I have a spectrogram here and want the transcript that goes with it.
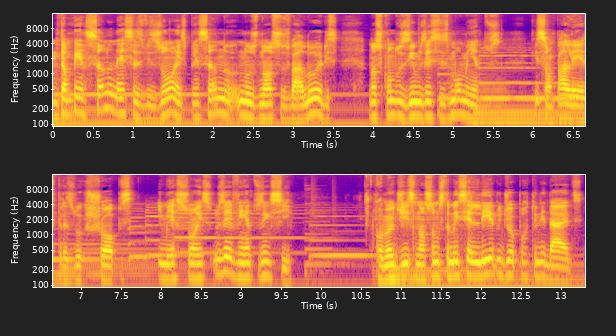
Então, pensando nessas visões, pensando nos nossos valores, nós conduzimos esses momentos, que são palestras, workshops, imersões, os eventos em si. Como eu disse, nós somos também celeiro de oportunidades.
